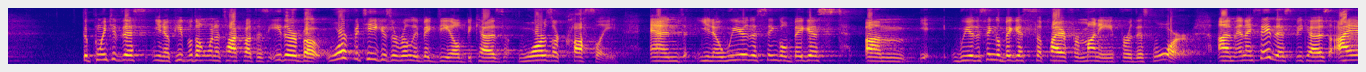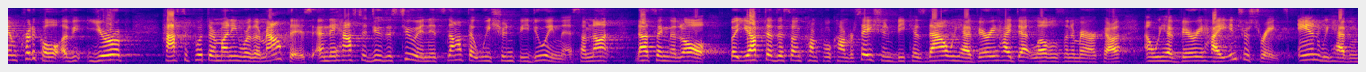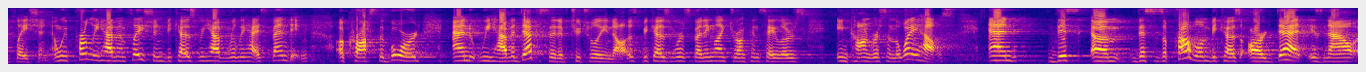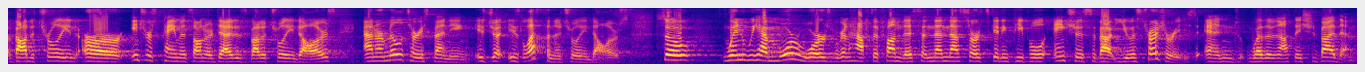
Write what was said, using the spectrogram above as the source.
the point of this, you know, people don't want to talk about this either, but war fatigue is a really big deal because wars are costly. And you know, we are the single biggest um, we are the single biggest supplier for money for this war. Um, and I say this because I am critical of Europe has to put their money where their mouth is, and they have to do this too. And it's not that we shouldn't be doing this. I'm not not saying that at all. But you have to have this uncomfortable conversation because now we have very high debt levels in America, and we have very high interest rates, and we have inflation. And we partly have inflation because we have really high spending across the board, and we have a deficit of two trillion dollars because we're spending like drunken sailors in Congress and the White House. And this, um, this is a problem because our debt is now about a trillion, or our interest payments on our debt is about a trillion dollars, and our military spending is, ju- is less than a trillion dollars. So when we have more wars, we're going to have to fund this, and then that starts getting people anxious about U.S. treasuries and whether or not they should buy them.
